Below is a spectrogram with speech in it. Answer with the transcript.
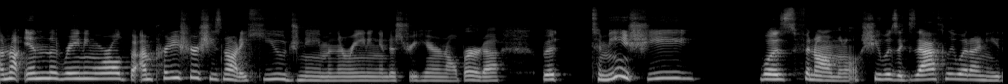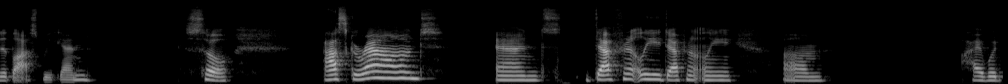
I'm not in the reining world, but I'm pretty sure she's not a huge name in the reining industry here in Alberta, but to me she was phenomenal. She was exactly what I needed last weekend. So, ask around and definitely definitely um I would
